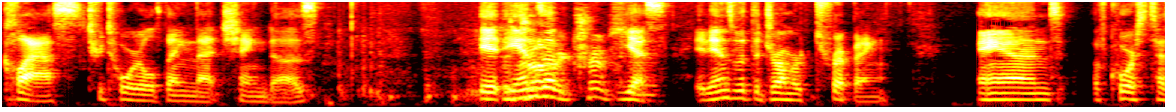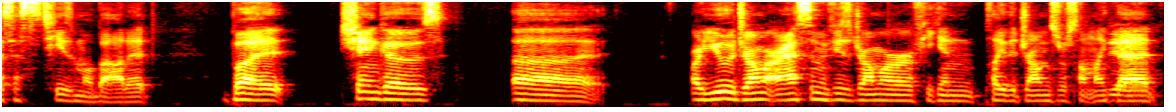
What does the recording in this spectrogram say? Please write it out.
class tutorial thing that Shane does, it The ends up trips, yes, it ends with the drummer tripping, and of course Tess has to tease him about it. But Shane goes, uh, "Are you a drummer?" I asked him if he's a drummer or if he can play the drums or something like Yeah. that.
